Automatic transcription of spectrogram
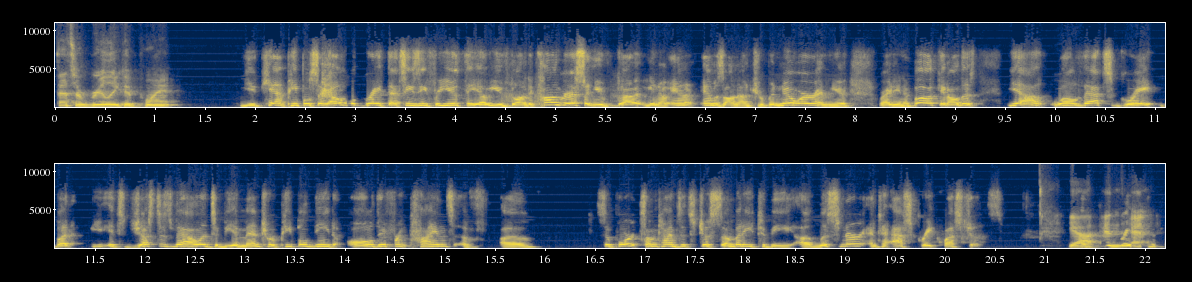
That's a really good point. You can't. People say, "Oh, well, great. That's easy for you, Theo. You've gone to Congress and you've got, you know, Amazon entrepreneur and you're writing a book and all this." Yeah, well, that's great, but it's just as valid to be a mentor. People need all different kinds of of support. Sometimes it's just somebody to be a listener and to ask great questions yeah and and,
